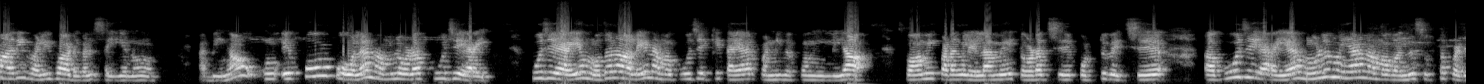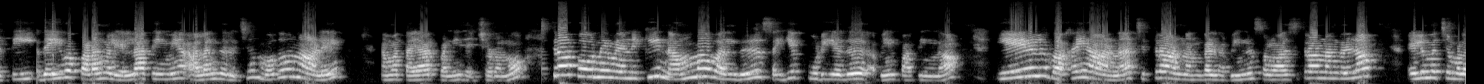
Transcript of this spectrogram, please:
மாதிரி வழிபாடுகள் செய்யணும் அப்படின்னா எப்பவும் போல நம்மளோட பூஜை அறை. பூஜை அறைய முத நாளே நம்ம பூஜைக்கு தயார் பண்ணி வைப்போம் இல்லையா? சுவாமி படங்கள் எல்லாமே தொடச்சு பொட்டு வச்சு பூஜை அறைய முழுமையா நம்ம வந்து சுத்தப்படுத்தி தெய்வ படங்கள் எல்லாத்தையுமே அலங்கரிச்சு முதல் நாளே நம்ம தயார் பண்ணி வச்சிடணும். சித்ரா பௌர்ணமி அன்னைக்கு நம்ம வந்து செய்யக்கூடியது அப்படின்னு பாத்தீங்கன்னா ஏழு வகையான சித்திராண்ணங்கள் அப்படின்னு சொல்லுவாங்க. சித்திராண்ணங்கள்னா எலுமிச்சம்பழ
